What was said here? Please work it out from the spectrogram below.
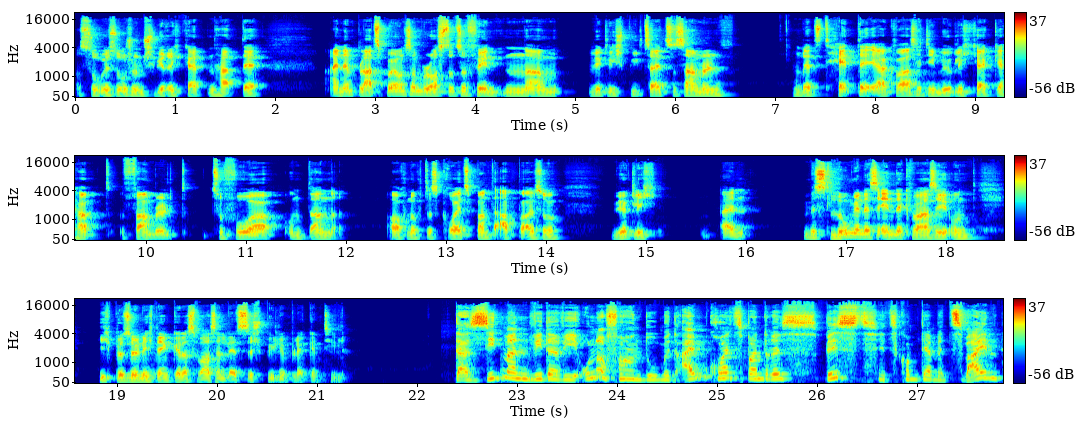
sowieso schon Schwierigkeiten hatte, einen Platz bei unserem Roster zu finden, ähm, wirklich Spielzeit zu sammeln. Und jetzt hätte er quasi die Möglichkeit gehabt, fummelt zuvor und dann auch noch das Kreuzband ab. Also wirklich ein misslungenes Ende quasi. Und ich persönlich denke, das war sein letztes Spiel in Black and Teal. Da sieht man wieder, wie unerfahren du mit einem Kreuzbandriss bist. Jetzt kommt der mit zweien.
